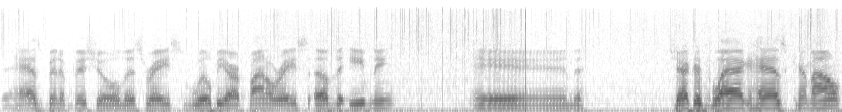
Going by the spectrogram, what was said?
It has been official. This race will be our final race of the evening. And checkered flag has come out.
